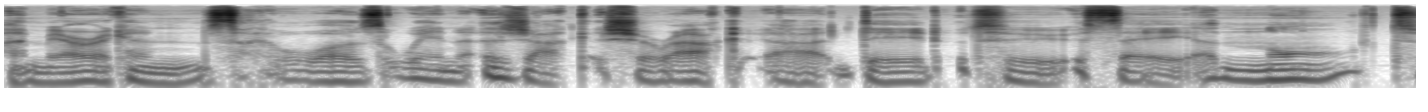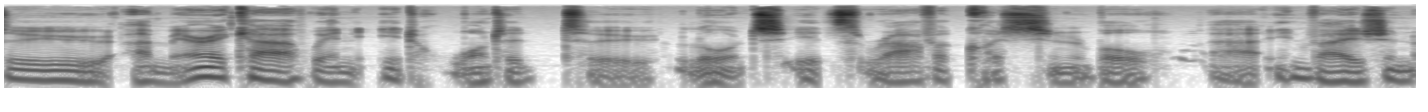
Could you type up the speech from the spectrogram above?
Americans was when Jacques Chirac uh, dared to say no to America when it wanted to launch its rather questionable uh, invasion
